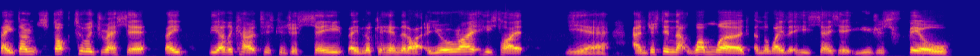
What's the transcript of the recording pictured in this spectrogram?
They don't stop to address it. They the other characters can just see. They look at him. They're like, "Are you all right?" He's like, "Yeah." And just in that one word and the way that he says it, you just feel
